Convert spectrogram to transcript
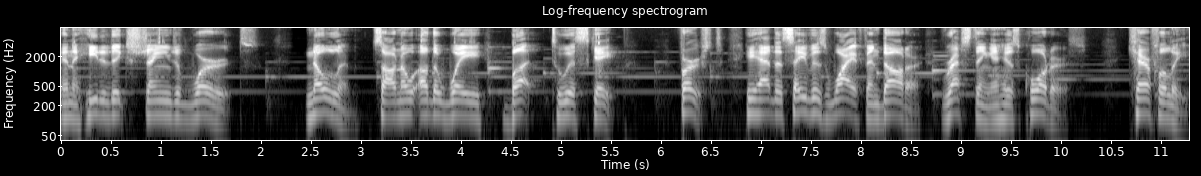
in a heated exchange of words. Nolan saw no other way but to escape. First, he had to save his wife and daughter resting in his quarters. Carefully,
